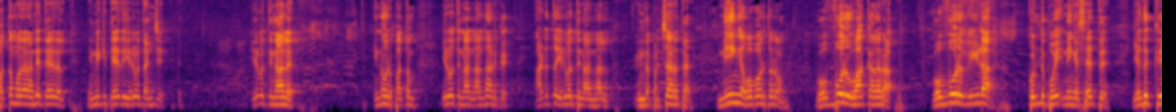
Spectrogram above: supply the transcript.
பத்தொன்பதாம் தேதி தேர்தல். இன்னைக்கு தேதி இருபத்தஞ்சு. இருபத்தி நாலு இன்னொரு பத்தொம் இருபத்தி நாலு நாள் தான் இருக்குது அடுத்த இருபத்தி நாலு நாள் இந்த பிரச்சாரத்தை நீங்கள் ஒவ்வொருத்தரும் ஒவ்வொரு வாக்காளராக ஒவ்வொரு வீடாக கொண்டு போய் நீங்கள் சேர்த்து எதுக்கு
